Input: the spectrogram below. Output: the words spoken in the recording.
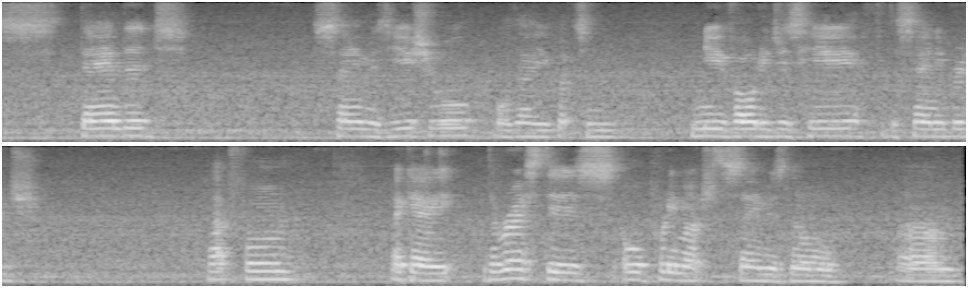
standard, same as usual, although you've got some new voltages here for the Sandy Bridge platform. Okay, the rest is all pretty much the same as normal. Um,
